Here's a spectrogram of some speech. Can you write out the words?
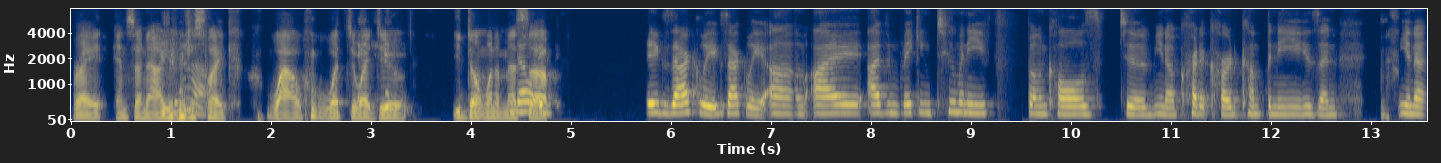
right? And so now you're yeah. just like, wow, what do I do? you don't want to mess no, up. Exactly, exactly. Um, I I've been making too many phone calls to you know credit card companies and you know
